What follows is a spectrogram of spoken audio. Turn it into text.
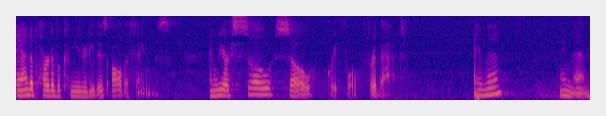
and a part of a community that is all the things. And we are so, so grateful for that. Amen? Amen.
